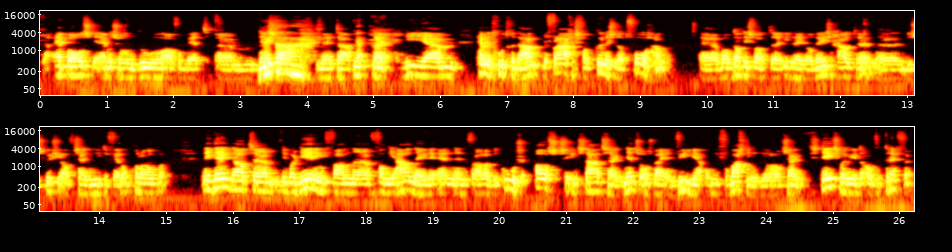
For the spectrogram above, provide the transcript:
de Apples, de Amazon, Google, Alphabet, um, Meta. Meta. Ja. Nou ja, die hebben het goed gedaan. De vraag is van, kunnen ze dat volhouden? Uh, want dat is wat uh, iedereen wel bezighoudt. Hè? Uh, discussie over zijn die niet te ver opgelopen. En ik denk dat ehm, de waardering van, van die aandelen en, en vooral ook de koersen, als ze in staat zijn, net zoals bij Nvidia, om die verwachtingen die al hoog zijn, steeds maar weer te overtreffen,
